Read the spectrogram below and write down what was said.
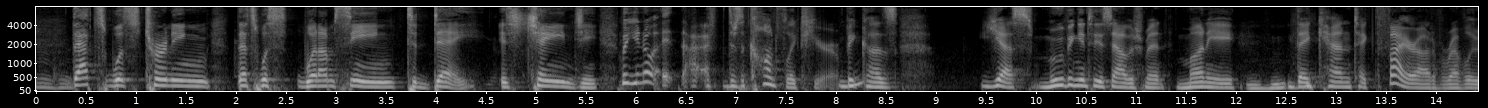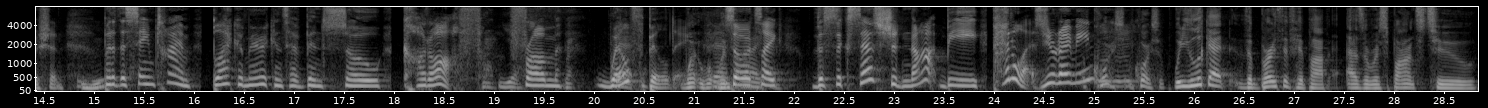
Mm-hmm. That's what's turning. That's what's what I'm seeing today. Is changing. But you know, it, I, there's a conflict here mm-hmm. because yes, moving into the establishment, money, mm-hmm. they can take the fire out of a revolution. Mm-hmm. But at the same time, black Americans have been so cut off right. yes. from right. wealth yeah. building. When, when, so it's like, the success should not be penalized. You know what I mean? Of course, mm-hmm. of course. When you look at the birth of hip hop as a response to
